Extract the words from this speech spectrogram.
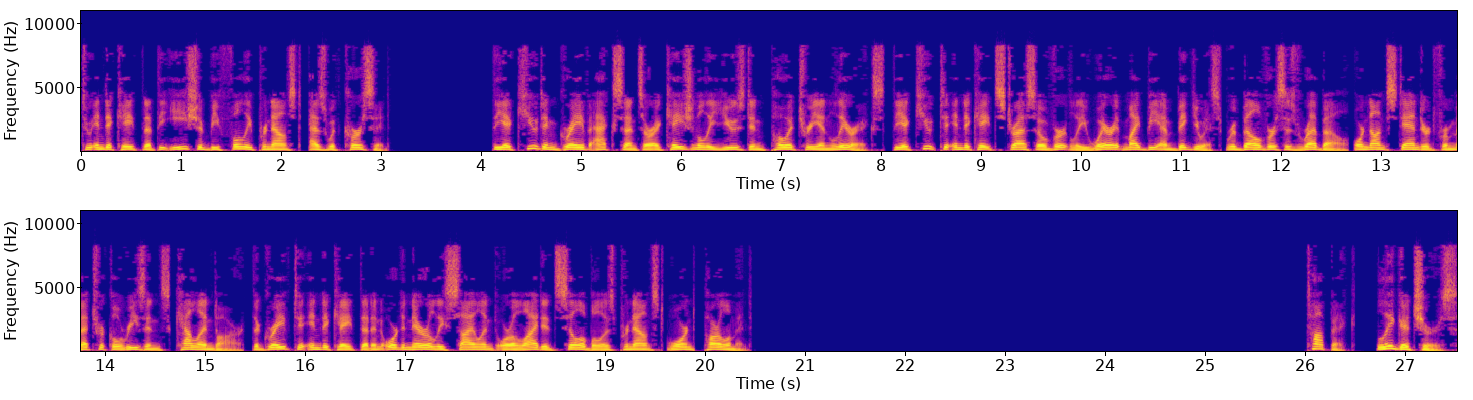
to indicate that the e should be fully pronounced, as with cursive. The acute and grave accents are occasionally used in poetry and lyrics, the acute to indicate stress overtly where it might be ambiguous rebel versus rebel or non-standard for metrical reasons calendar, the grave to indicate that an ordinarily silent or elided syllable is pronounced warned, parliament. Ligatures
